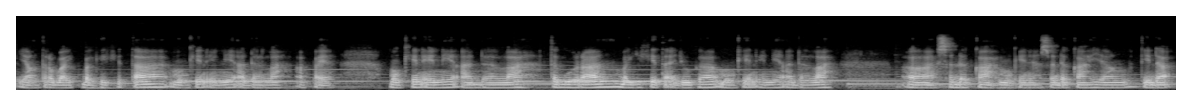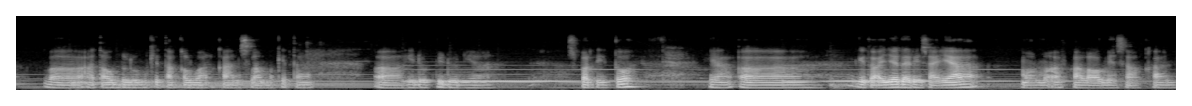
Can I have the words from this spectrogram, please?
yang terbaik bagi kita. Mungkin ini adalah apa ya mungkin ini adalah teguran bagi kita juga. Mungkin ini adalah uh, sedekah mungkin ya. Sedekah yang tidak uh, atau belum kita keluarkan selama kita uh, hidup di dunia. Seperti itu. Ya uh, gitu aja dari saya. Mohon maaf kalau misalkan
